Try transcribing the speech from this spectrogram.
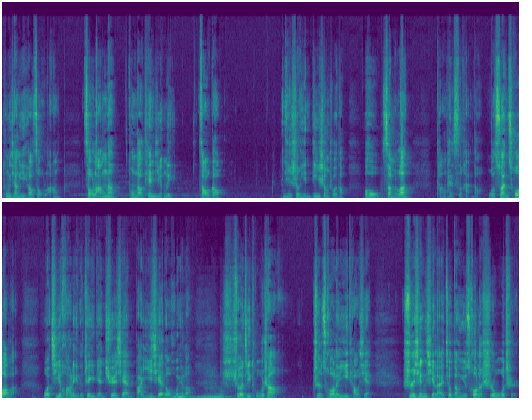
通向一条走廊。走廊呢？通到天井里。糟糕。那声音低声说道：“哦，怎么了？”唐泰斯喊道：“我算错了，我计划里的这一点缺陷把一切都毁了。设计图上只错了一条线，实行起来就等于错了十五尺。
